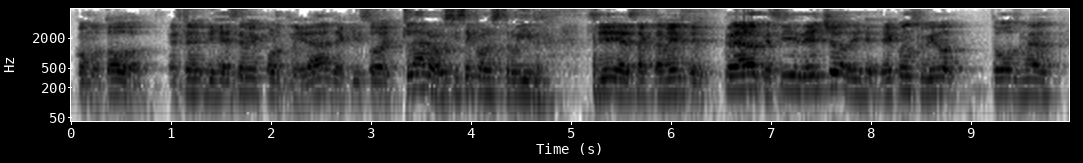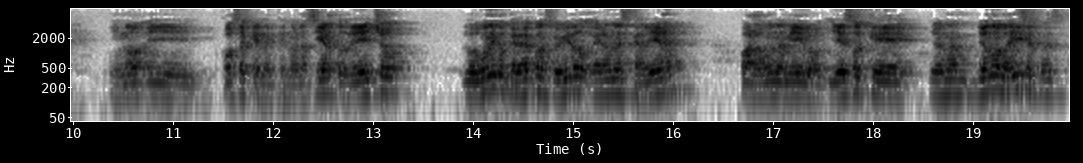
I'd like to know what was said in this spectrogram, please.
como todo, este, dije, esta es mi oportunidad, de aquí soy. Claro, sí sé construir. Sí, exactamente. Claro que sí, de hecho, dije, he construido todos mal. Y no, y cosa que no, que no era cierto. De hecho, lo único que había construido era una escalera para un amigo. Y eso que yo no, yo no la hice, pues.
